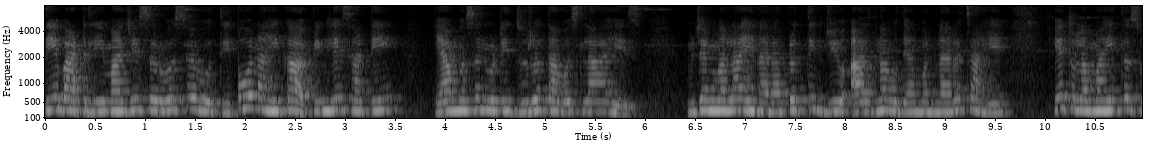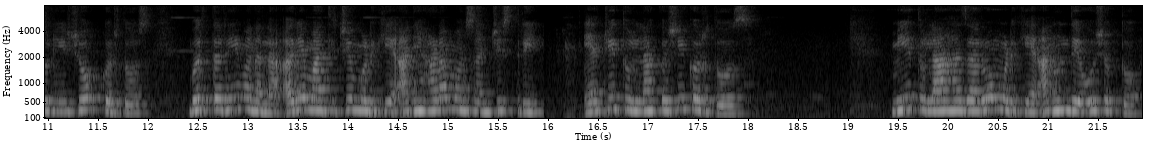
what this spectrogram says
ती बाटली माझे सर्वस्व होती. तो नाही का पिंगलेसाठी या मसनवटीत झुरत आवसला आहेस? जन्माला येणारा प्रत्येक जीव आज ना उद्या मरणारच आहे. हे तुला माहीत असूनही शोक करतोस. बर तरी म्हणाला अरे मातीचे मडके आणि हाडामांसांची स्त्री याची तुलना कशी करतोस? मी तुला हजारो मडके आणून देऊ शकतो.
